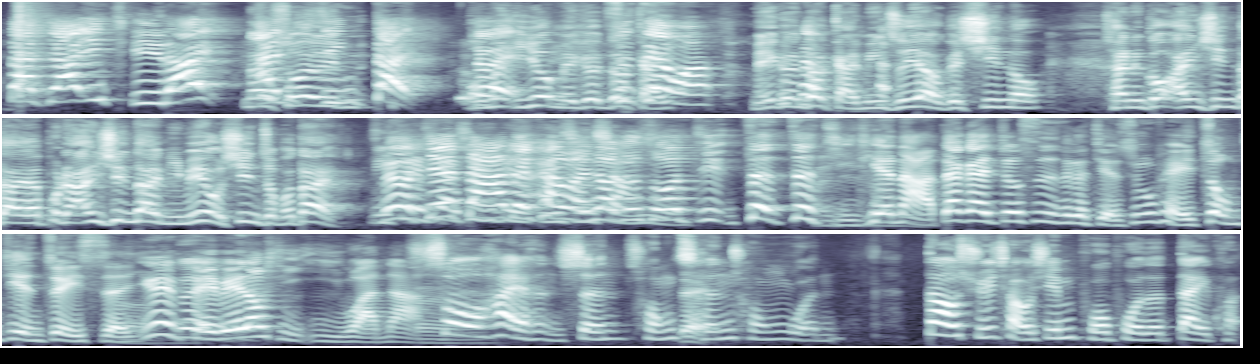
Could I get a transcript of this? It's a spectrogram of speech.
大家一起来安心贷。我们以后每个人都改吗？每个人都改名字要有个心哦，才能够安心贷啊！不然安心贷你没有心怎么贷？没有，今天大家在开玩笑，就说这这这几天呐，大概就是那个简书培中箭最深，因为北北都是已完呐，受害很深，从陈崇文到徐巧芯婆婆的贷款，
